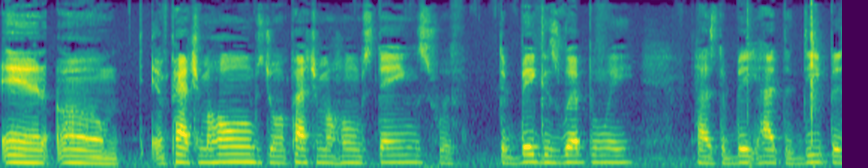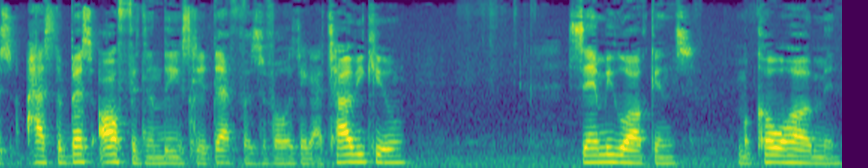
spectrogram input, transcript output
And um, and Patrick Mahomes doing Patrick Mahomes things with the biggest weaponry has the big, has the deepest, has the best offense in leagues. Get that first of all. They got Tyreek Hill, Sammy Watkins, Mecole Hardman,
